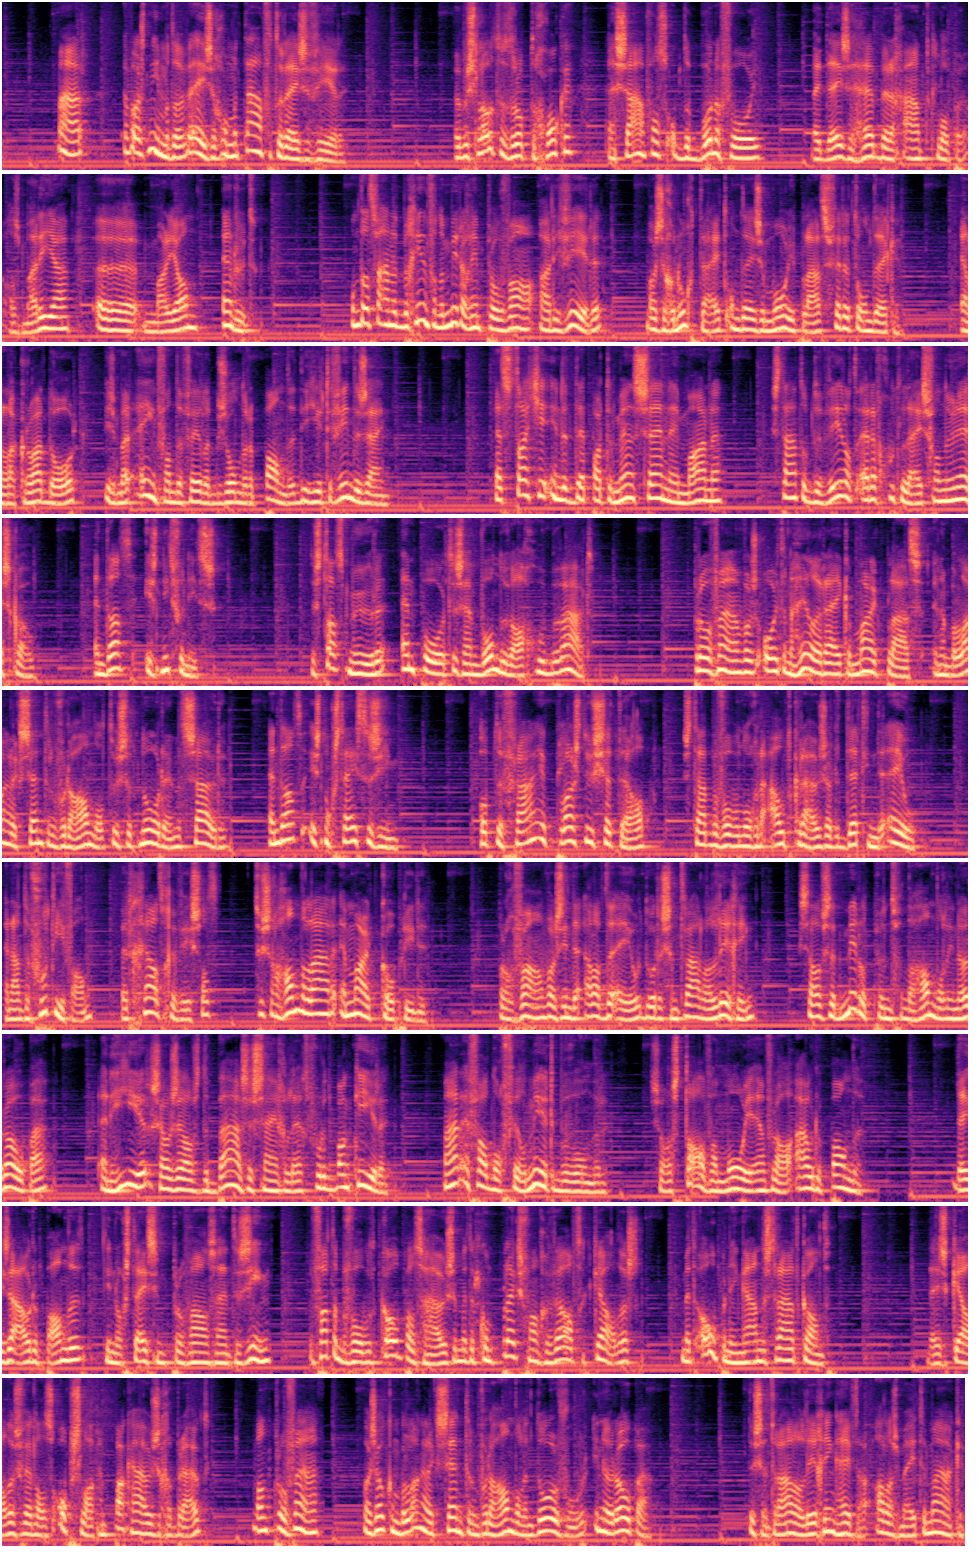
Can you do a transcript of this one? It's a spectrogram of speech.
Maar er was niemand aanwezig om een tafel te reserveren. We besloten erop te gokken en s'avonds op de Bonnefoy bij deze herberg aan te kloppen als Maria, uh, Marianne en Ruud. Omdat we aan het begin van de middag in Provence arriveerden, was er genoeg tijd om deze mooie plaats verder te ontdekken. En La Croix d'Or is maar één van de vele bijzondere panden die hier te vinden zijn. Het stadje in het departement Seine-et-Marne staat op de werelderfgoedlijst van UNESCO. En dat is niet voor niets. De stadsmuren en poorten zijn wonderwel goed bewaard. Provins was ooit een heel rijke marktplaats en een belangrijk centrum voor de handel tussen het noorden en het zuiden. En dat is nog steeds te zien. Op de fraaie Place du Châtel staat bijvoorbeeld nog een oud kruis uit de 13e eeuw. En aan de voet hiervan werd geld gewisseld tussen handelaren en marktkooplieden. Provence was in de 11e eeuw door de centrale ligging zelfs het middelpunt van de handel in Europa en hier zou zelfs de basis zijn gelegd voor het bankieren. Maar er valt nog veel meer te bewonderen, zoals tal van mooie en vooral oude panden. Deze oude panden, die nog steeds in Provence zijn te zien, bevatten bijvoorbeeld koopmanshuizen met een complex van gewelfde kelders met openingen aan de straatkant. Deze kelders werden als opslag- en pakhuizen gebruikt, want Provence was ook een belangrijk centrum voor de handel en doorvoer in Europa. De centrale ligging heeft daar alles mee te maken.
